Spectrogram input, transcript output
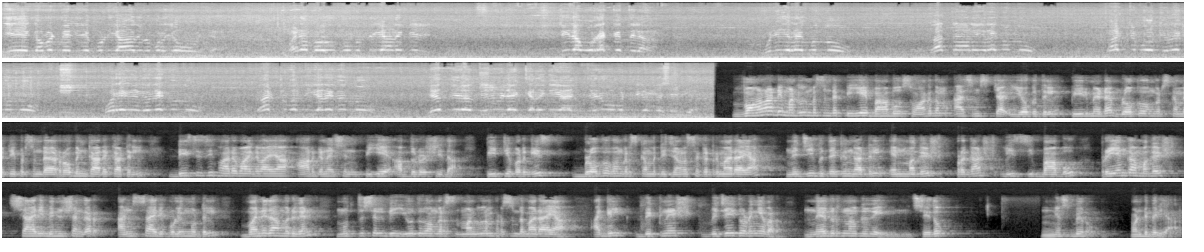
ഈ ഗവൺമെന്റിനെ കൊണ്ട് യാതൊരു പ്രയോഗവുമില്ല വനം വകുപ്പ് മന്ത്രിയാണെങ്കിൽ സ്ഥിര ഉറക്കത്തിലാണ്. പുലി ഇറങ്ങുന്നു ഇറങ്ങുന്നു. കാട്ടുപോട്ട് ഇറങ്ങുന്നു. കുരങ്ങൻ ഇറങ്ങുന്നു. കാട്ടുപന്നി ഇറങ്ങുന്നു. എന്തിനും തെരുവിലേക്ക് ഇറങ്ങിയാൽ തെരുവ് പട്ടികളുടെ ശരിയാണ് വാളാടി മണ്ഡലം പ്രസിഡന്റ് പി എ ബാബു സ്വാഗതം ആശംസിച്ച യോഗത്തിൽ Peerumedu block Congress committee president Robin Karakkattil D C C ഭാരവാഹികളായ R Ganeshan P A Abdul Rasheeda P T Varghese block Congress committee general സെക്രട്ടറിമാരായ Najeeb Thekkankattil N Makesh Prakash V C Babu Priyanka Makesh Shari Binushankar Ansari Pulimuttil Vanitha Murugan മുത്തുശെൽവി youth Congress മണ്ഡലം പ്രസിഡന്റുമാരായ അഖിൽ വിഘ്നേഷ് വിജയ് തുടങ്ങിയവർ നേതൃത്വം നൽകുകയും ചെയ്തു. News bureau Vandiperiyar.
